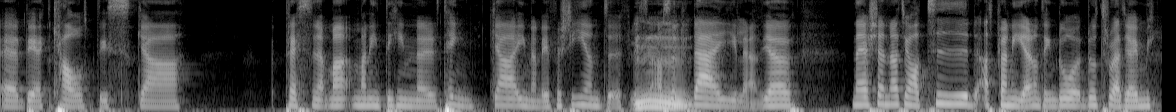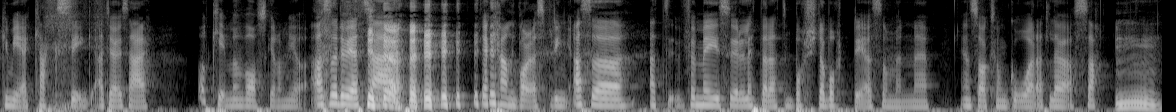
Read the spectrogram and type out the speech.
eh, det kaotiska pressen, att man, man inte hinner tänka innan det är för sent typ. Liksom. Mm. Alltså det där gillar jag. jag. När jag känner att jag har tid att planera någonting, då, då tror jag att jag är mycket mer kaxig. Att jag är så här. Okej men vad ska de göra? Alltså du vet så här. jag kan bara springa. Alltså att för mig så är det lättare att borsta bort det som en, eh, en sak som går att lösa. Mm.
